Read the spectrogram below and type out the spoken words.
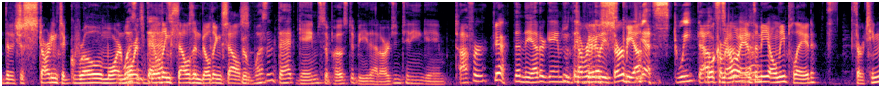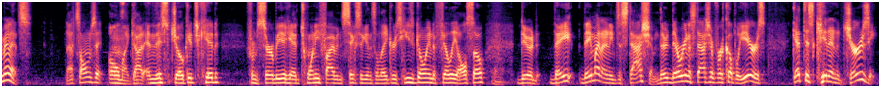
that it's just starting to grow more and more. Wasn't It's building cells and building cells. But wasn't that game supposed to be that Argentinian game tougher? Yeah. Than the other games? that they Tougher than barely Serbia. Yeah, squeaked out. Well, Carmelo Serbia? Anthony only played th- 13 minutes. That's all I'm saying. Oh my God! And this Jokic kid from Serbia, he had 25 and six against the Lakers. He's going to Philly also, dude. They they might not need to stash him. They're, they were going to stash him for a couple years. Get this kid in a jersey.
